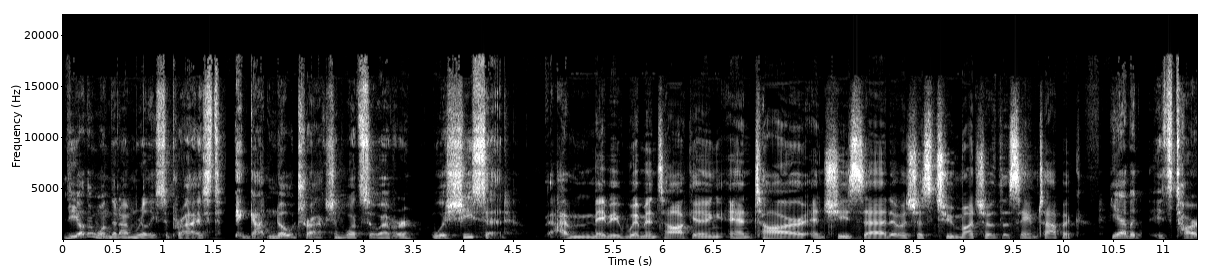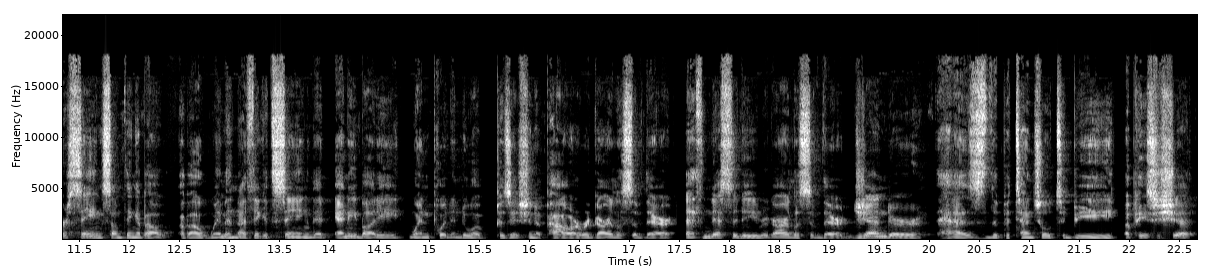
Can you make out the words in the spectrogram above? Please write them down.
The other one that I'm really surprised it got no traction whatsoever was She Said. I, maybe women talking and Tar, and she said it was just too much of the same topic. Yeah, but is Tar saying something about about women? I think it's saying that anybody, when put into a position of power, regardless of their ethnicity, regardless of their gender, has the potential to be a piece of shit.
